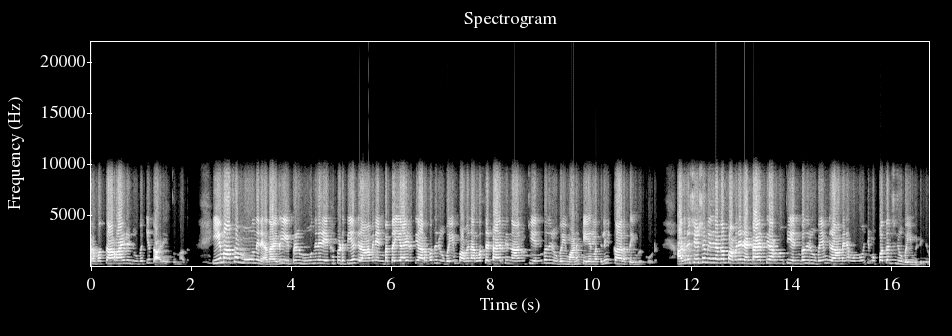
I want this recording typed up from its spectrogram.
അറുപത്തി ആറായിരം രൂപയ്ക്ക് താഴെ എത്തുന്നത് ഈ മാസം മൂന്നിന് അതായത് ഏപ്രിൽ മൂന്നിന് രേഖപ്പെടുത്തിയ ഗ്രാമിന് എൺപത്തി അയ്യായിരത്തി അറുപത് രൂപയും പവൻ അറുപത്തെട്ടായിരത്തി നാനൂറ്റി എൺപത് രൂപയുമാണ് കേരളത്തിലെ ഇക്കാലത്തെയും റെക്കോർഡ് അതിനുശേഷം ഇതിനകം പവന് രണ്ടായിരത്തി അറുന്നൂറ്റി എൺപത് രൂപയും ഗ്രാമിന് മുന്നൂറ്റി മുപ്പത്തഞ്ച് രൂപയും ഇടിഞ്ഞു.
